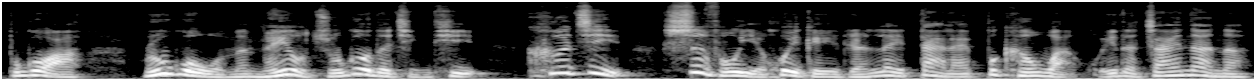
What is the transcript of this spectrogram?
不过啊，如果我们没有足够的警惕，科技是否也会给人类带来不可挽回的灾难呢？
